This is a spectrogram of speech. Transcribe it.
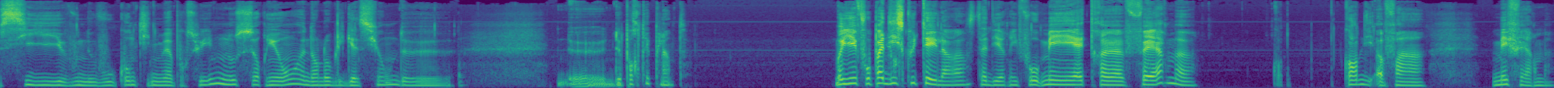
si vous ne vous continuez à poursuivre, nous serions dans l'obligation de, de, porter plainte. Vous voyez, il faut pas discuter là, hein, c'est-à-dire il faut, mais être ferme, enfin, mais ferme.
